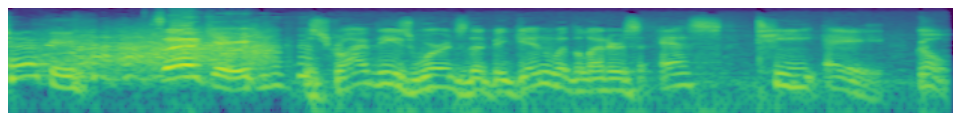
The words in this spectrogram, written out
Turkey. Turkey. Describe these words that begin with the letters S T A. Go.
